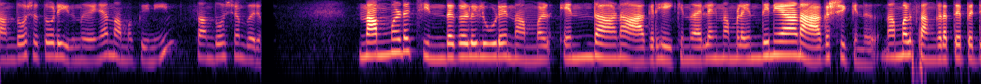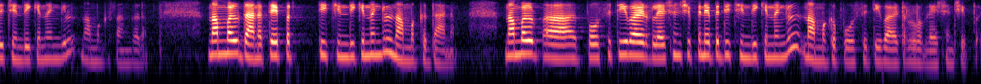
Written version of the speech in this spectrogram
സന്തോഷത്തോടെ ഇരുന്ന് കഴിഞ്ഞാൽ നമുക്ക് ഇനിയും സന്തോഷം വരും. നമ്മുടെ ചിന്തകളിലൂടെ നമ്മൾ എന്താണ് ആഗ്രഹിക്കുന്നത്? അല്ലെങ്കിൽ നമ്മൾ എന്തിനെയാണ് ആകർഷിക്കുന്നത്? നമ്മൾ സങ്കടത്തെപ്പറ്റി ചിന്തിക്കുന്നെങ്കിൽ നമുക്ക് സങ്കടം. നമ്മൾ ധനത്തെപ്പറ്റി ചിന്തിക്കുന്നെങ്കിൽ നമുക്ക് ധനം. നമ്മൾ പോസിറ്റീവായ റിലേഷൻഷിപ്പിനെ പറ്റി ചിന്തിക്കുന്നെങ്കിൽ നമുക്ക് പോസിറ്റീവായിട്ടുള്ള റിലേഷൻഷിപ്പ്.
